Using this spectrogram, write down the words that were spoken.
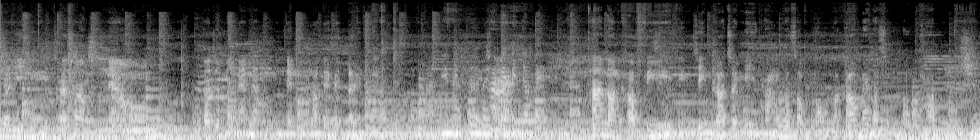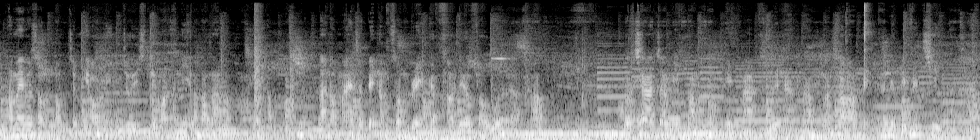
เปเชียลอิงถ้าชอบแนว ก็จะมีแนะนำเป็นลาเต้ใบเตยนะครับอ๋อร้านนี้ไม่เคยไปใช่ไม่เป็นกาแฟถ้านอนคอฟฟี่จริงๆ ก็จะมีทั้งผสมนมแล้วก็ไม่ผสมนมครับ ถ้าไม่ผสมนมจะมี orange juice lemon honey แล้วก็ร้านดอกไม้ครับร้านดอกไม้จะเป็นน้ำส้มเบรนกับ powder flower ครับรสชาติจะมีความคอมเพล็กซ์มากขึ้นนะครับ แล้วก็เป็นเครื่องดื่ม refreshing นะครับ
